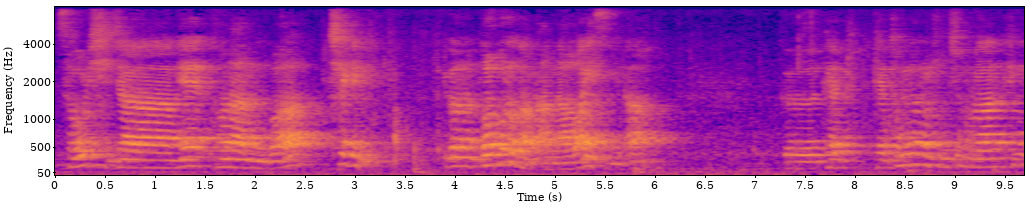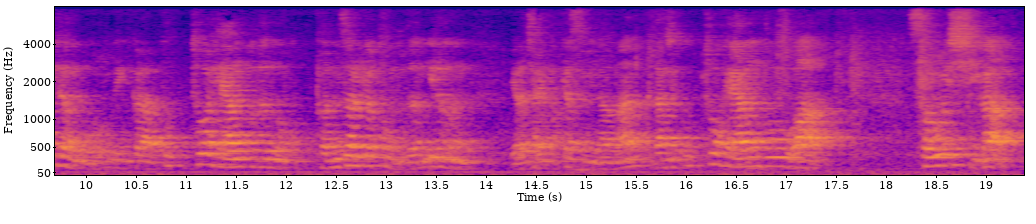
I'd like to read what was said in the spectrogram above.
서울시장의 권한과 책임 이거는 법으로 나- 나와 있습니다. 그 대, 통령을 중심으로 한 행정부 그러니까 국토해양부든 뭐 건설교통부든 이름은 여러 차례 바뀌었습니다만 그 당시 국토해양부와 서울시가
